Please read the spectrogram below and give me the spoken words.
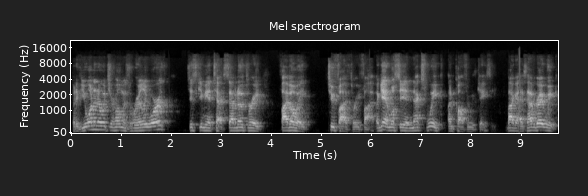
But if you want to know what your home is really worth, just give me a text 703 508 2535. Again, we'll see you next week on Coffee with Casey. Bye, guys. Have a great week.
